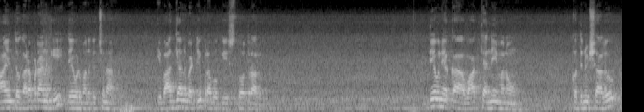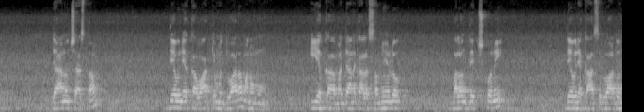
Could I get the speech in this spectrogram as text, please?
ఆయనతో గడపడానికి దేవుడు మనకిచ్చిన ఈ భాగ్యాన్ని బట్టి ప్రభుకి స్తోత్రాలు. దేవుని యొక్క వాక్యాన్ని మనం కొద్ది నిమిషాలు ధ్యానం చేస్తాం. దేవుని యొక్క వాక్యము ద్వారా మనము ఈ యొక్క మధ్యాహ్నకాల సమయంలో బలం తెచ్చుకొని దేవుని యొక్క ఆశీర్వాదం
